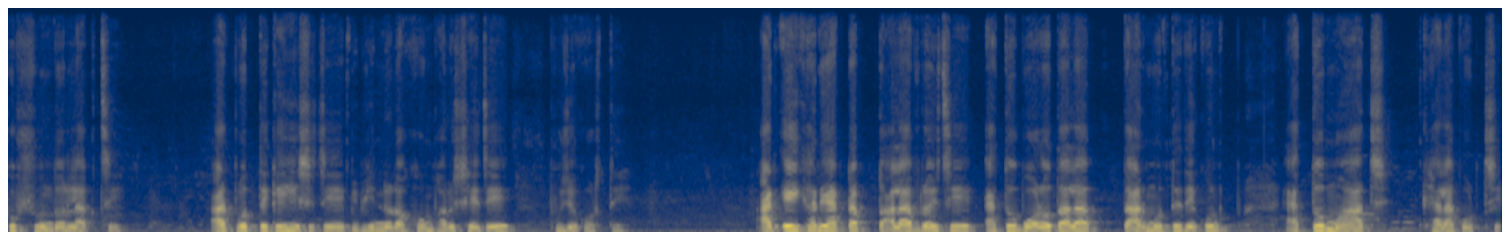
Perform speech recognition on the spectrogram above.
খুব সুন্দর লাগছে। আর প্রত্যেকেই এসেছে বিভিন্ন রকমভাবে সেজে পুজো করতে। আর এইখানে একটা তালাব রয়েছে, এত বড় তালাব তার মধ্যে দেখুন এত মাছ খেলা করছে।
